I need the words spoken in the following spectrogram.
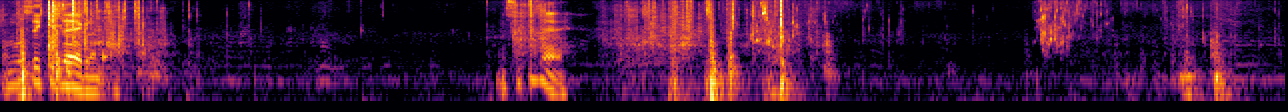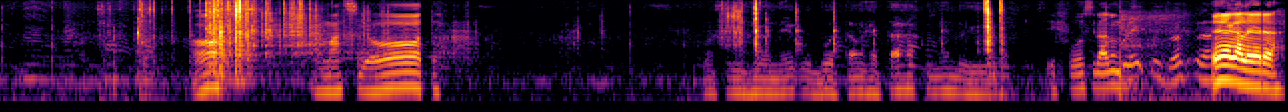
Quando você quiser, grandão. Quando você quiser. Ó, a maciota. Fosse no Rio Negro, o já tava comendo ele. Se fosse lá no. É, galera.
